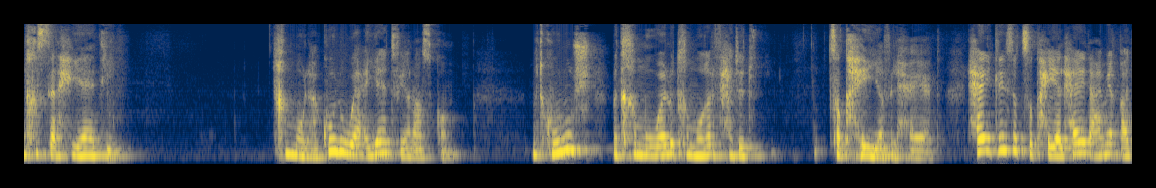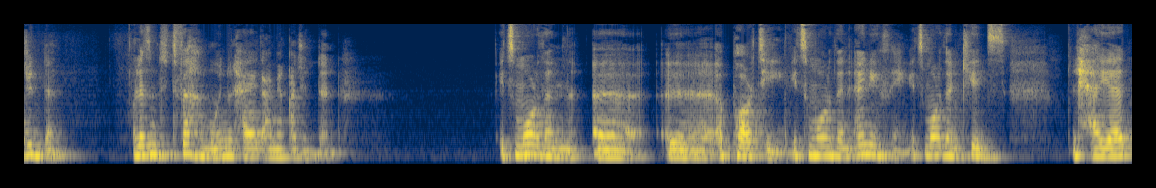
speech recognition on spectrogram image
نخسر حياتي. خموا لها كونوا واعيات في راسكم. ما تكونوش ما تخموا والو تخموا غير في حاجات سطحية في الحياة. الحياة ليست سطحية الحياة عميقة جدا. ولازم تتفهموا أنه الحياة عميقة جدا. It's more than a, a party. It's more than anything. It's more than kids. الحياة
